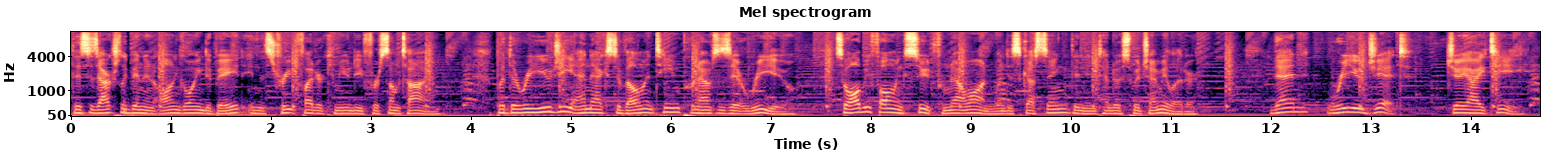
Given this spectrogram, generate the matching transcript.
this has actually been an ongoing debate in the Street Fighter community for some time, but the Ryuji NX development team pronounces it Ryu, so I'll be following suit from now on when discussing the Nintendo Switch emulator. Then Ryujit, JIT,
